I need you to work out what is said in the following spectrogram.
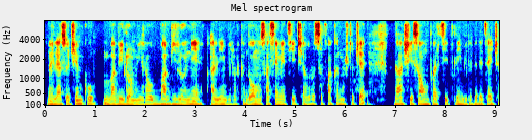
noi le asociem cu Babilonul. Era o Babilonie a limbilor, când omul s-a semețit și a vrut să facă nu știu ce, da? și s-au împărțit limbile. Vedeți, aici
